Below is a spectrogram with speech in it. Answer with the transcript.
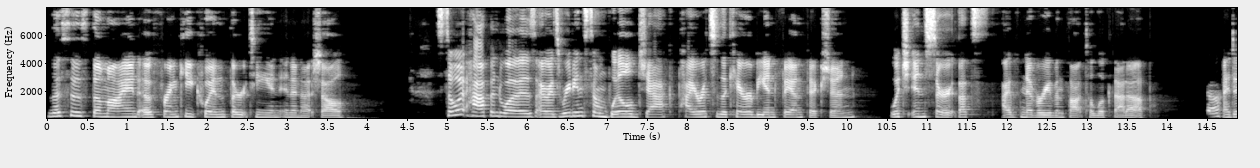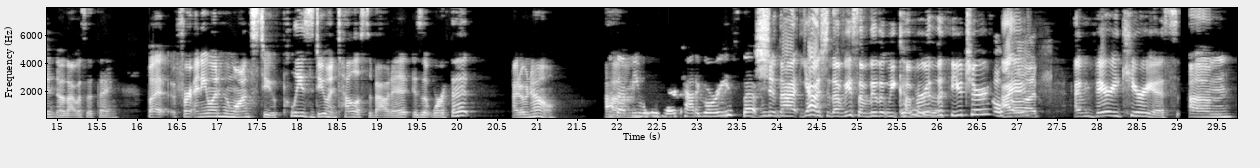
this is the mind of Frankie Quinn 13 in a nutshell. So what happened was I was reading some Will Jack Pirates of the Caribbean fan fiction, which insert that's I've never even thought to look that up. Yeah. I didn't know that was a thing. But for anyone who wants to, please do and tell us about it. Is it worth it? I don't know. Should that be Um, one of our categories? That we- should that yeah, should that be something that we cover in the future? Oh I, God. I'm very curious. Um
